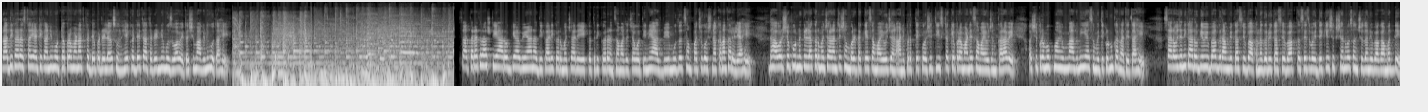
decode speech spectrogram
राधिका रस्ता या ठिकाणी मोठ्या प्रमाणात खड्डे पडलेले असून हे खड्डे तातडीने मुजवावेत अशी मागणी होत आहे. साताऱ्यात राष्ट्रीय आरोग्य अभियान अधिकारी कर्मचारी एकत्रीकरण समाजाच्या वतीने आज बेमुदत संपाची घोषणा करण्यात आलेली आहे. दहा वर्ष पूर्ण केलेल्या कर्मचाऱ्यांचे शंभर टक्के समायोजन आणि प्रत्येक वर्षी तीस टक्के प्रमाणे समायोजन करावे अशी प्रमुख मागणी या समितीकडून करण्यात येत आहे. सार्वजनिक आरोग्य विभाग ग्रामविकास विभाग नगरविकास विभाग तसेच वैद्यकीय शिक्षण व संशोधन विभागामध्ये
